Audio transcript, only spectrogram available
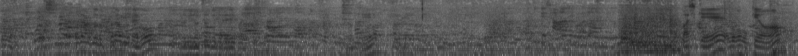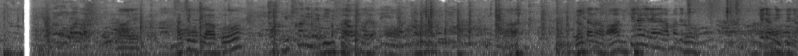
또 포장도도 포장도 되고 여기 이쪽에도 메뉴판이 있고 이렇게 맛있게 먹어볼게요 아 예 잔치국수 나왔고 어? 6칼인데 이게 육칼. 나온 거예요? 어. 아, 면 따라 나와. 아, 육개장이래, 한마디로. 육개장이 육개장.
